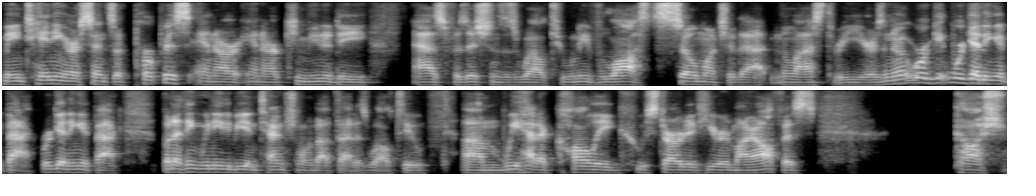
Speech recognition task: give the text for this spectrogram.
maintaining our sense of purpose and our in our community as physicians as well. Too, and we've lost so much of that in the last three years, and we're we're getting it back. We're getting it back, but I think we need to be intentional about that as well too. Um, we had a colleague who started here in my office gosh,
